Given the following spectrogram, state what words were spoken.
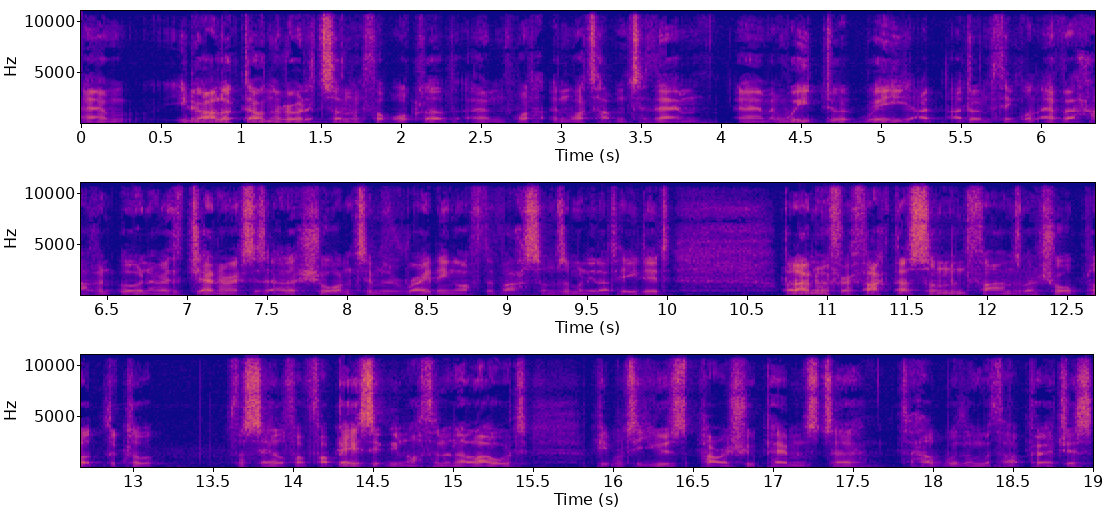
Um, you know, I look down the road at Sunderland Football Club and what and what's happened to them, um, and we do we I, I, don't think we'll ever have an owner as generous as Ellis Short in terms of writing off the vast sums of money that he did. But I know for a fact that Sunderland fans, when Short put the club for sale for, for basically nothing and allowed people to use parachute payments to, to help with them with that purchase,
